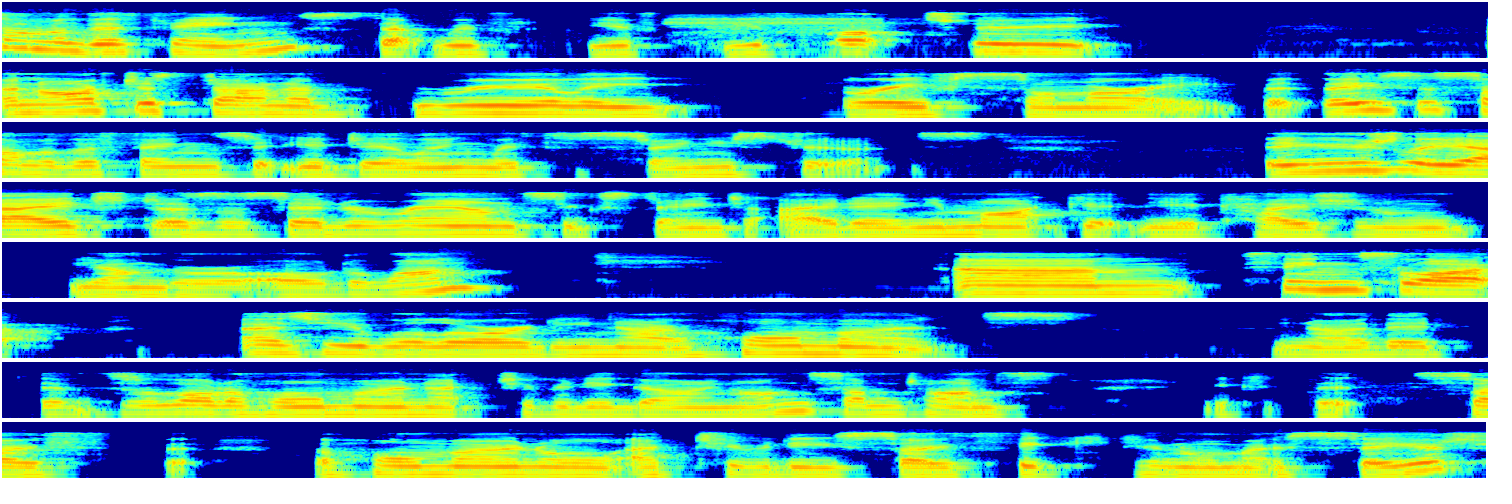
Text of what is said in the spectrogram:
some of the things that we've you've you've got to, and I've just done a really brief summary, but these are some of the things that you're dealing with as senior students. They're usually aged, as I said, around 16 to 18. You might get the occasional younger or older one. Um, things like, as you will already know, hormones. You know, there's a lot of hormone activity going on. Sometimes so the hormonal activity is so thick you can almost see it.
